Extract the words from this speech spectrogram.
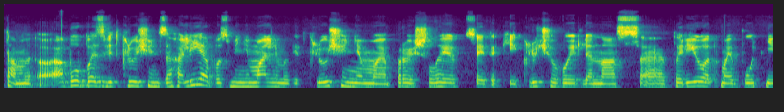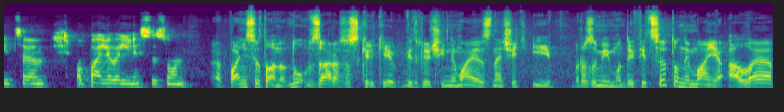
там або без відключень взагалі, або з мінімальними відключеннями пройшли цей такий ключовий для нас е, період майбутній це опалювальний сезон. Пані Світлано, ну зараз, оскільки відключень немає, значить і розуміємо, дефіциту немає, але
